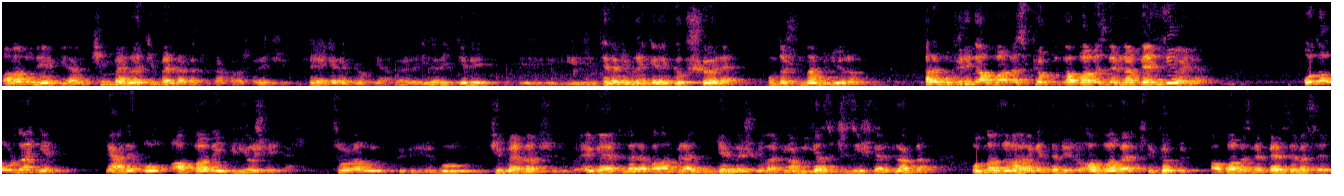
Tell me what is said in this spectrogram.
Anadolu'ya giren Kimberler, Kimberler de Türk arkadaşlar. Hiç şeye gerek yok yani. Öyle ileri geri e, televizyondan gerek yok. Şöyle, bunu da şundan biliyorum. Hani bu Frig alfabesi, Köktürk alfabesine falan benziyor ya. O da oradan geliyor. Yani o alfabeyi biliyor şeyler. Sonra bu, bu Kimberler, Ege'lere falan filan yerleşiyorlar falan. Bu yazı çizi işleri falan da ondan sonra hareketleniyor. Alfabe, işte Köktürk alfabesine benzemesi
